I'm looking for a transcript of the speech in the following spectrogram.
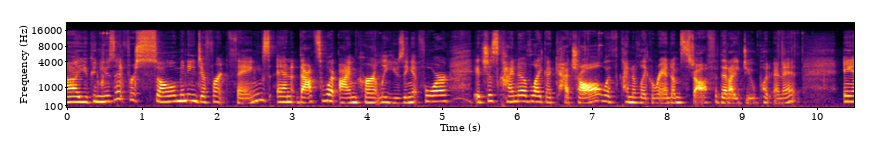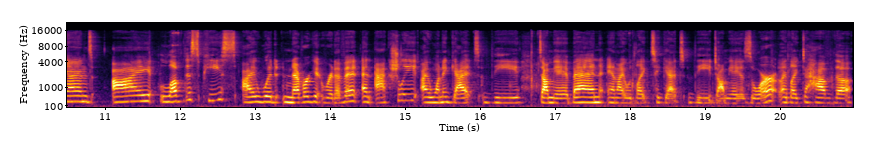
Uh, you can use it for so many different things and that's what I'm currently using it for. It's just kind of like a catch-all with kind of like random stuff that I do put in it. And I love this piece. I would never get rid of it. And actually, I want to get the Damier Ebene and I would like to get the Damier Azur. I'd like to have the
